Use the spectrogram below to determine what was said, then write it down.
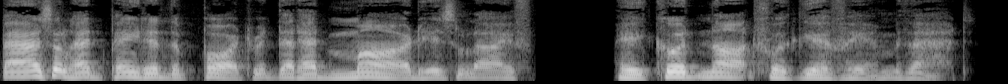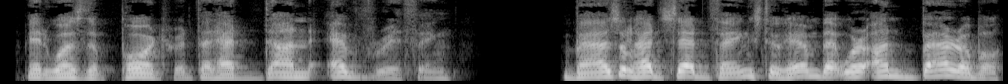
Basil had painted the portrait that had marred his life. He could not forgive him that. It was the portrait that had done everything. Basil had said things to him that were unbearable,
